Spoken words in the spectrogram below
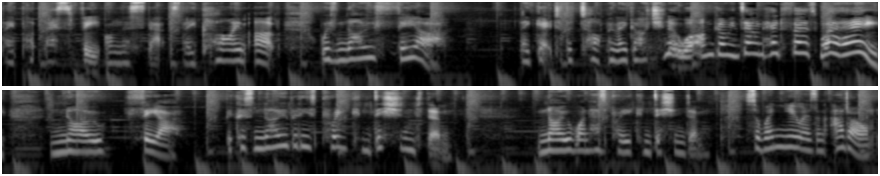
they put their feet on the steps, they climb up with no fear. They get to the top and they go, Do you know what? I'm going down head first. Way! No fear because nobody's preconditioned them no one has preconditioned them. So when you, as an adult,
